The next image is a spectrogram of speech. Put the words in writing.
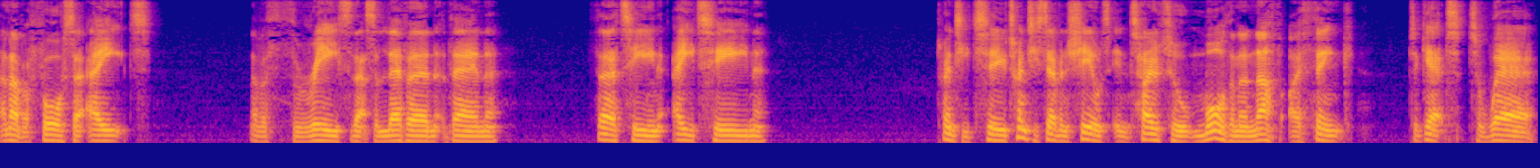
another four, so eight, another three, so that's 11, then 13, 18, 22, 27 shields in total. More than enough, I think, to get to where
